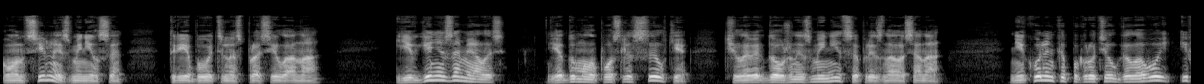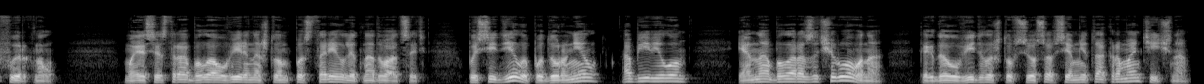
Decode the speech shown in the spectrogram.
Он сильно изменился? требовательно спросила она. Евгения замялась. Я думала, после ссылки человек должен измениться, призналась она. Николенька покрутил головой и фыркнул. Моя сестра была уверена, что он постарел лет на двадцать. Посидел и подурнел, объявил он, и она была разочарована, когда увидела, что все совсем не так романтично.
